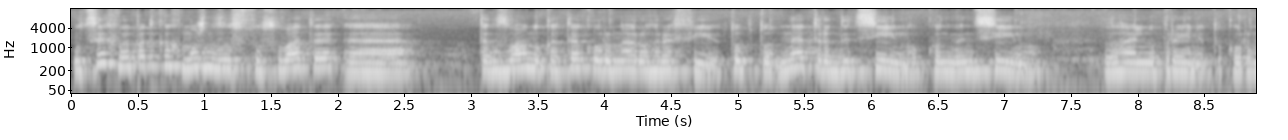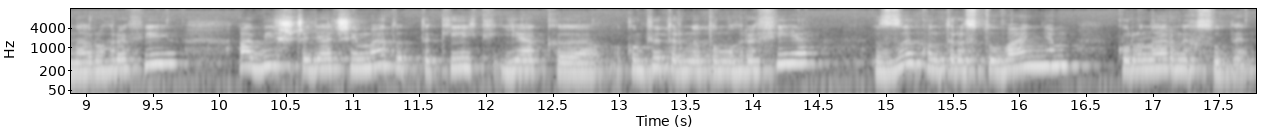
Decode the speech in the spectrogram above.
У цих випадках можна застосувати е, так звану КТ-коронарографію, тобто не традиційну, конвенційну загально прийняту коронарографію, а більш щадячий метод, такий як е, комп'ютерна томографія з контрастуванням коронарних судин.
